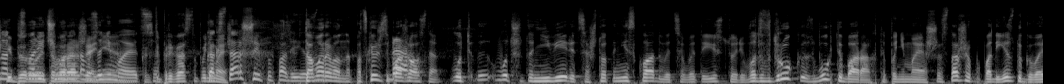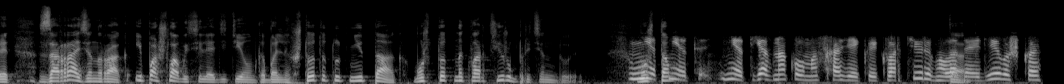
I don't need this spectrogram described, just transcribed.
кавычки надо беру это выражение, как ты прекрасно Как понимаешь. старший по подъезду. Тамара Ивановна, подскажите, Да. пожалуйста, вот, э, вот что-то не верится, что-то не складывается в этой истории. Вот вдруг с бухты-барахты, понимаешь, старший по подъезду говорит, заразен рак, и пошла выселять детей онкобольных. Что-то тут не так. Может, кто-то на квартиру претендует? Может, Нет, там- нет, нет, я знакома с хозяйкой квартиры, молодая девушка.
